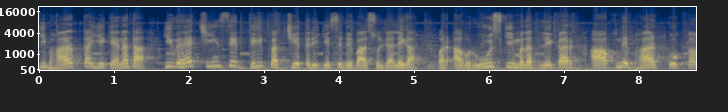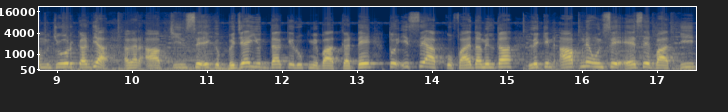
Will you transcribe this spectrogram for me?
कि भारत का ये कहना था कि वह चीन से द्विपक्षीय तरीके से विवाद सुलझा लेगा और अब रूस की मदद लेकर आपने भारत को कमज़ोर कर दिया। अगर आप चीन से एक विजय युद्धा के रूप में बात करते तो इससे आपको फ़ायदा मिलता। लेकिन आपने उनसे ऐसे बात की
